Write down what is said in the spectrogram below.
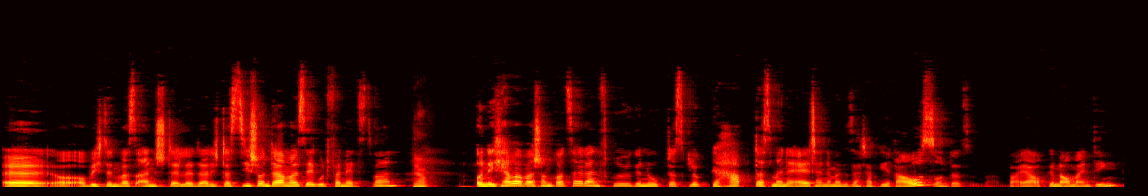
äh, ob ich denn was anstelle, dadurch, dass die schon damals sehr gut vernetzt waren. Ja. Und ich habe aber schon Gott sei Dank früh genug das Glück gehabt, dass meine Eltern immer gesagt haben, geh raus. Und das war ja auch genau mein Ding.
